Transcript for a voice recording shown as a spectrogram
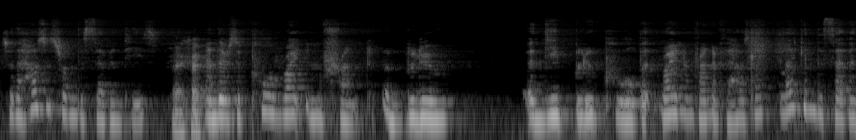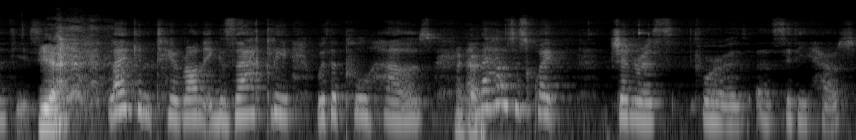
So the house is from the 70s, Okay. and there's a pool right in front, a blue, a deep blue pool, but right in front of the house, like like in the 70s Yeah. like in Tehran, exactly with a pool house. Okay. And the house is quite generous for a, a city house.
